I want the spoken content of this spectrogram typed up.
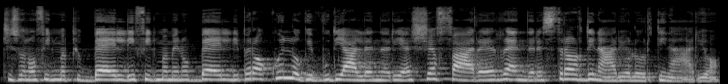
Ci sono film più belli, film meno belli, però quello che Woody Allen riesce a fare è rendere straordinario l'ordinario.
